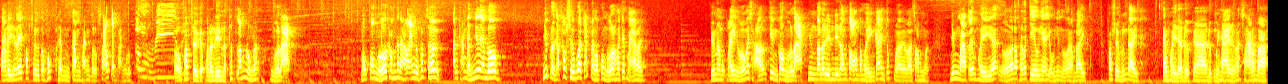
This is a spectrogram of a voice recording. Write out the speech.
Tao đi lấy pháp sư tao hút thêm trăm thằng tao được 600 thằng luôn. Ồ, pháp sư gặp paladin là thích lắm luôn á. Ngựa lạc. Một con ngựa không thể nào ăn được pháp sư. Anh khẳng định với em luôn. Nhất là gặp pháp sư quá chắc là một con ngựa là thôi chết mẹ rồi. Chừng nào một bầy ngựa mới sợ chứ con ngựa lạc nhưng paladin đi lon ton tao huyền cái chút là, là xong rồi. Nhưng mà tụi em hùy á ngựa đó phải có chiêu nha ví dụ như ngựa nằm đây. Pháp sư đứng đây em Huy là được à, được 12 rồi đó, xa lắm ba.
